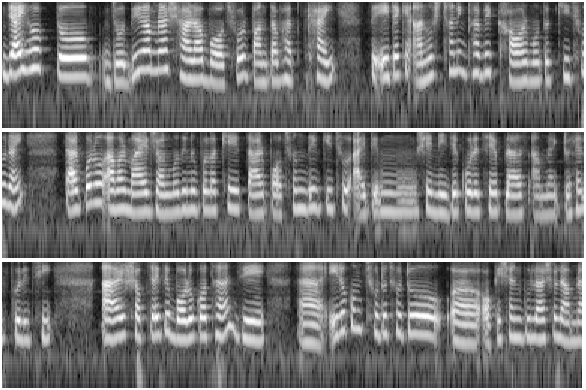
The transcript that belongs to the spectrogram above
যাই হোক, তো যদিও আমরা সারা বছর পান্তা ভাত খাই, তো এটাকে আনুষ্ঠানিকভাবে খাওয়ার মতো কিছু নাই তারপরও আমার মায়ের জন্মদিন উপলক্ষে তার পছন্দের কিছু আইটেম সে নিজে করেছে প্লাস আমরা একটু হেল্প করেছি। আর সবচাইতে বড় কথা যে এরকম ছোট ছোট অকেশানগুলো আসলে আমরা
